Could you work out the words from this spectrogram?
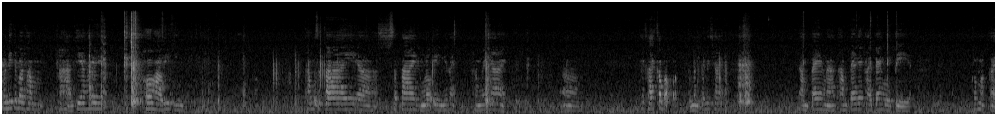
วันนี้จะมาทำอาหารเที่ยงให้พ่อฮาวิกิน ทำสไตล์สไตล์ของเราเองนี่แหละทำง่ายๆคล้ายๆข้าวบับแต่มันก็ไม่ใช่ทำแป้งนะทำแป้งคล้ายๆแป้งโรตีก็หมักไก่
